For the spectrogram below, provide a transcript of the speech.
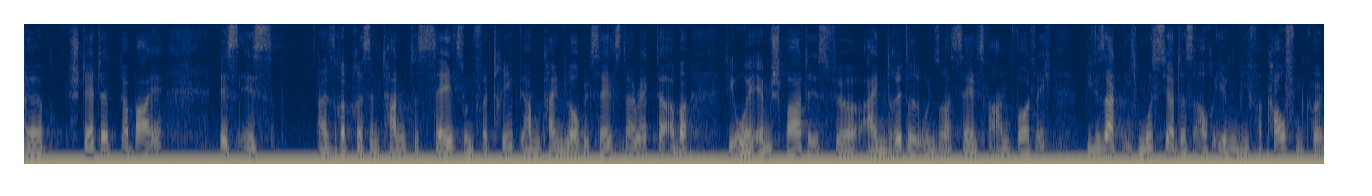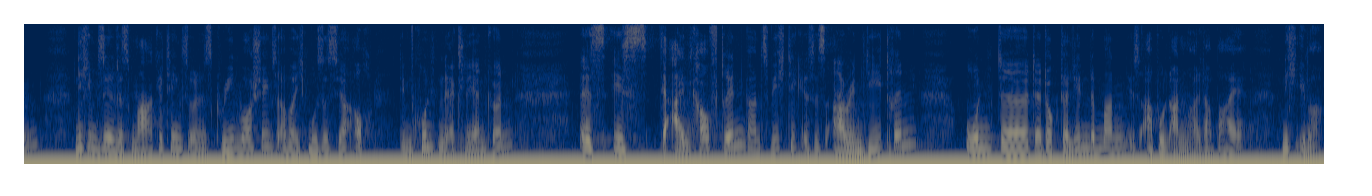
Produktionsstätte dabei. Es ist als Repräsentant des Sales und Vertrieb. Wir haben keinen Global Sales Director, aber die OEM-Sparte ist für ein Drittel unserer Sales verantwortlich. Wie gesagt, ich muss ja das auch irgendwie verkaufen können. Nicht im Sinne des Marketings oder des Greenwashings, aber ich muss es ja auch dem Kunden erklären können. Es ist der Einkauf drin, ganz wichtig, es ist RD drin und äh, der Dr. Lindemann ist ab und an mal dabei, nicht immer.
